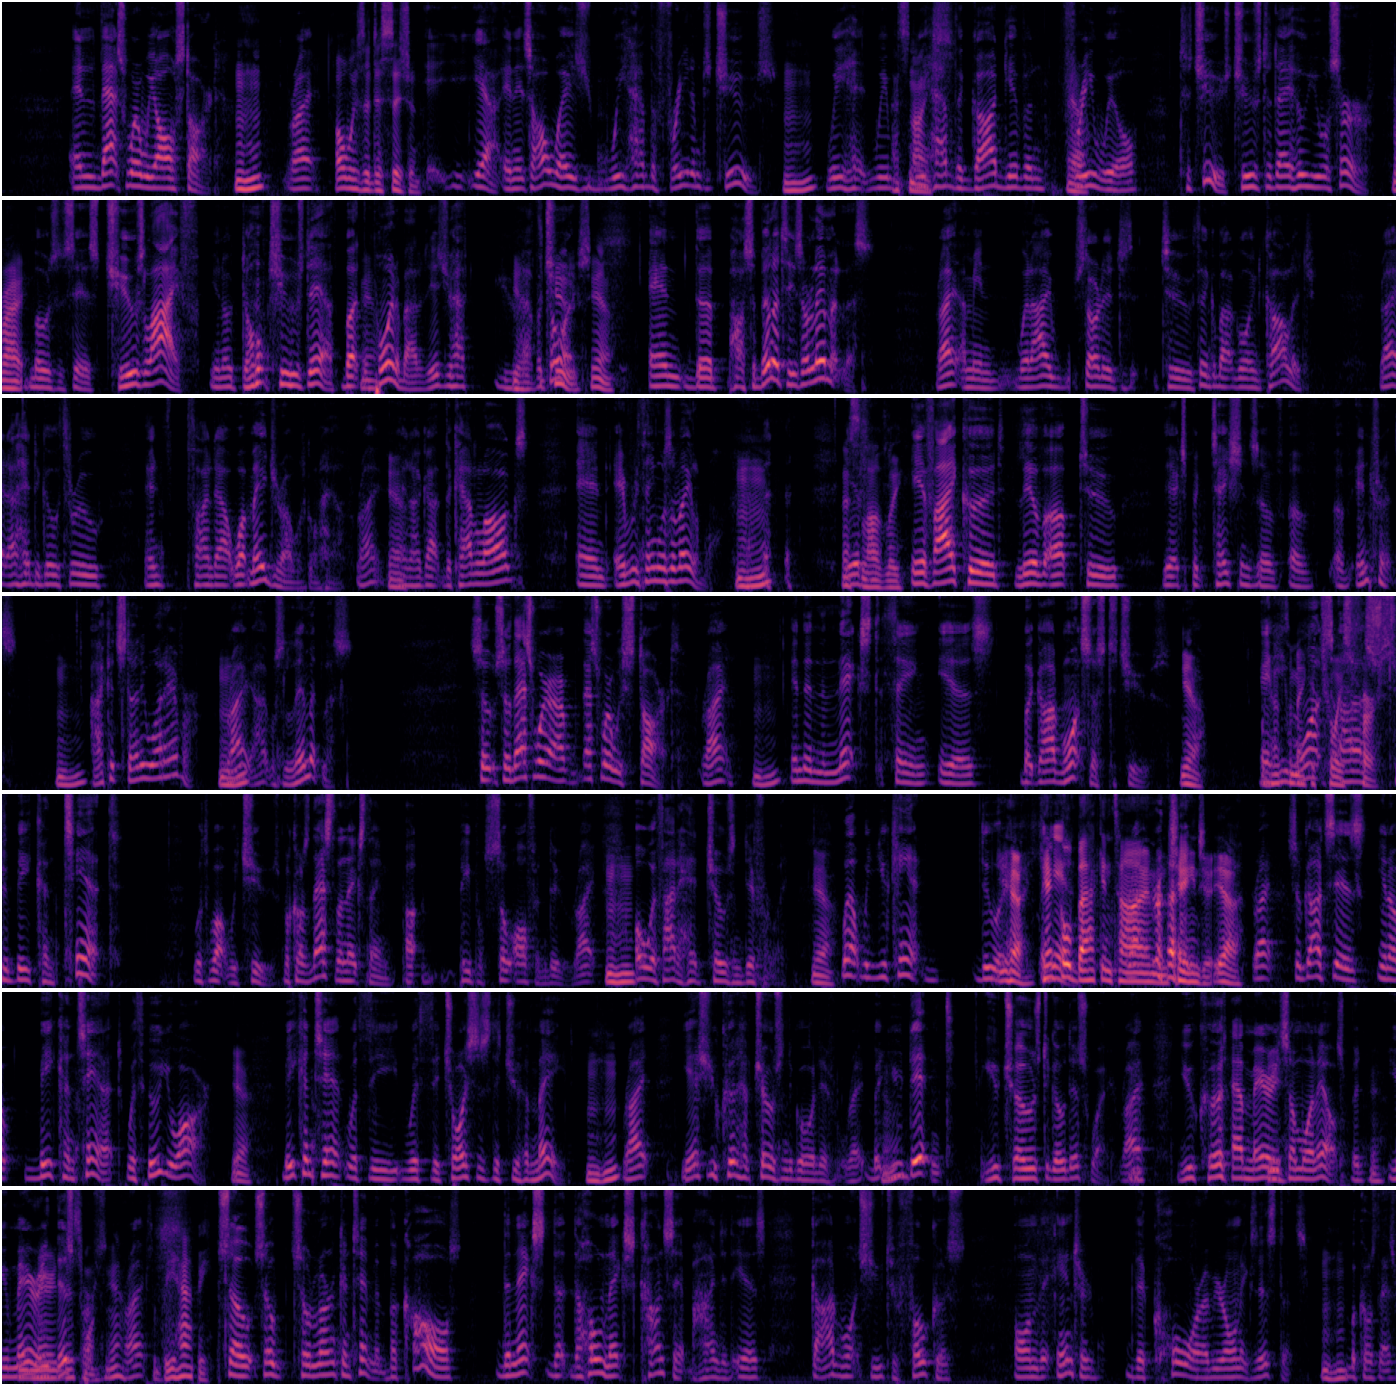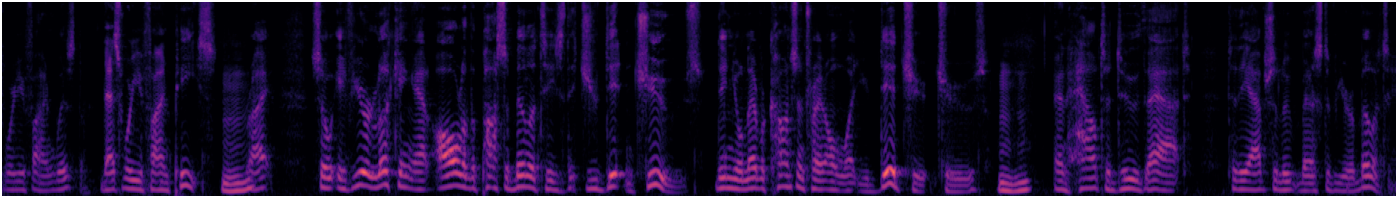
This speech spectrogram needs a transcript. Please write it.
And that's where we all start, mm-hmm. right? Always a decision. Yeah, and it's always we have the freedom to choose. Mm-hmm. We ha- we That's we have the God given free will to choose. Choose today who you will serve. Right. Moses says, "Choose life." You know, don't choose death. But the point about it is, you have you, You have, have a choice choose. Yeah. and the possibilities are limitless, right? I mean, when I started to think about going to college, right, I had to go through and find out what major I was going to have, right? Yeah. And I got the catalogs, and everything was available. Mm-hmm. That's If- lovely. If I could live up to the expectations of of, of entrance, I could study whatever, right? It was limitless. So so that's where I, that's where we start, right? And then the next thing is, but God wants us to choose, Yeah. We and He to make a wants us first. to be content with what we choose, because that's the next thing uh, people so often do, right? Mm-hmm. Oh, if I'd had chosen differently. Yeah. Well, you can't do it. Yeah. You can't again, go back in time and right. change it. Yeah. Right. So God says, you know, be content with who you are. Yeah. Be content with the with the choices that you have made. Mm-hmm. Right. Yes, you could have chosen to go a different way, but you didn't. You chose to go this way, right? You could have married someone else, but you You married, this, one. person, Yeah. right? So be happy. So so so learn contentment because the next the, the whole next concept behind it is God wants you to focus on the inter the core of your own existence mm-hmm. because that's where you find wisdom. That's where you find peace, mm-hmm. right? So if you're looking at all of the possibilities that you didn't choose, then you'll never concentrate on what you did choo- choose mm-hmm. and how to do that to the absolute best of your ability.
